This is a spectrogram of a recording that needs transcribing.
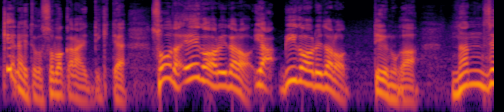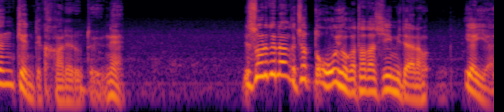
係ない人がそばから入ってきてそうだ A が悪いだろういや B が悪いだろうっていうのが何千件って書かれるというね。でそれでなんかちょっと多い方が正しいみたいないやいや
